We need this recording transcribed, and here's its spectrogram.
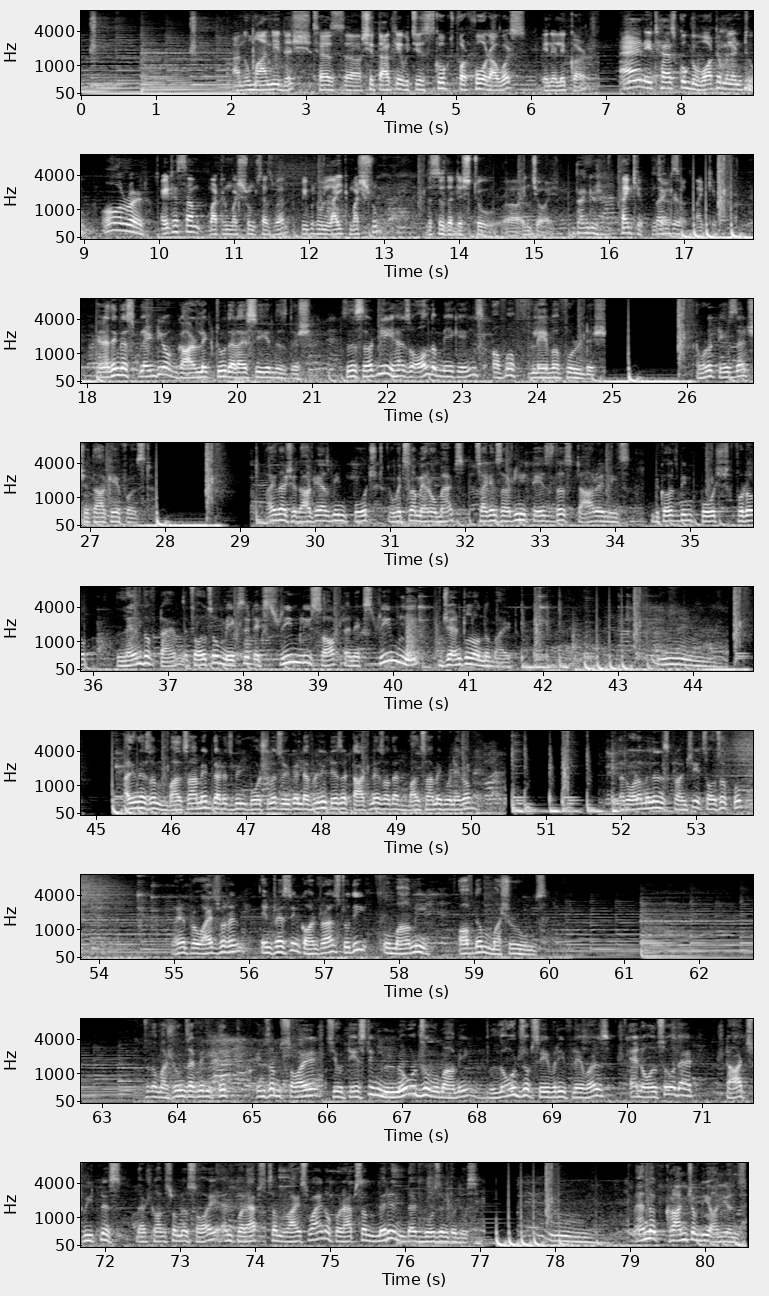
An umami dish. It has uh, shiitake, which is cooked for four hours in a liquor, and it has cooked watermelon too. All right. It has some button mushrooms as well. People who like mushroom, this is the dish to uh, enjoy. Thank you, Chef. Thank you. Enjoy Thank you. yourself. Thank you. And I think there's plenty of garlic too that I see in this dish. So this certainly has all the makings of a flavorful dish. I want to taste that shiitake first. I think that shiitake has been poached with some aromats, so I can certainly taste the star anise because it's been poached for a length of time. It also makes it extremely soft and extremely gentle on the bite. Hmm. I think there's some balsamic that it's been poached with, so you can definitely taste the tartness of that balsamic vinegar. That watermelon is crunchy, it's also cooked, and it provides for an interesting contrast to the umami of the mushrooms. So the mushrooms have been cooked in some soy, so you're tasting loads of umami, loads of savory flavors, and also that tart sweetness that comes from the soy, and perhaps some rice wine or perhaps some mirin that goes into this. Mm. And the crunch of the onions.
